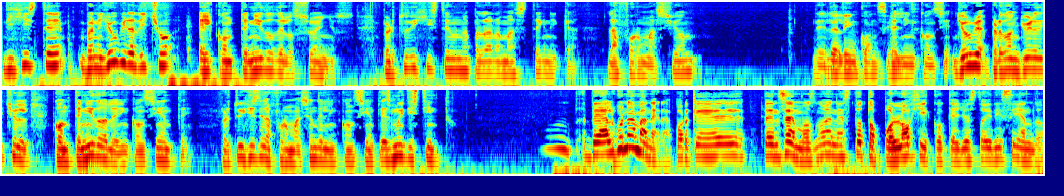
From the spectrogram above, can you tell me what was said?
Dijiste, bueno, yo hubiera dicho el contenido de los sueños, pero tú dijiste una palabra más técnica, la formación del, del inconsciente. Del inconsciente. Yo hubiera, perdón, yo hubiera dicho el contenido del inconsciente, pero tú dijiste la formación del inconsciente. Es muy distinto. De alguna manera, porque pensemos, ¿no? En esto topológico que yo estoy diciendo,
